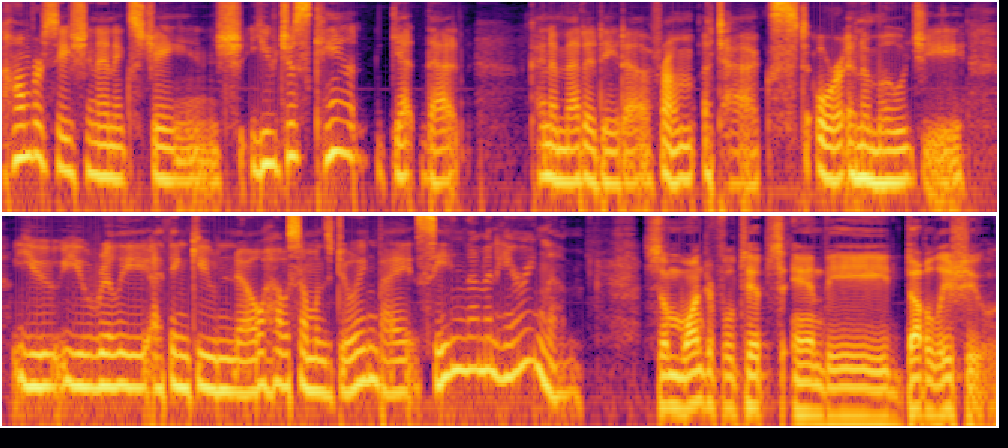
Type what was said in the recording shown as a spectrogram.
conversation and exchange, you just can't get that kind of metadata from a text or an emoji. You you really I think you know how someone's doing by seeing them and hearing them. Some wonderful tips in the double issue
